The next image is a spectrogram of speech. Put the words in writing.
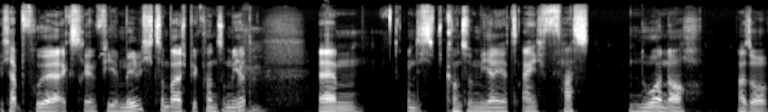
ich habe früher extrem viel Milch zum Beispiel konsumiert. Mhm. Ähm, und ich konsumiere jetzt eigentlich fast nur noch, also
